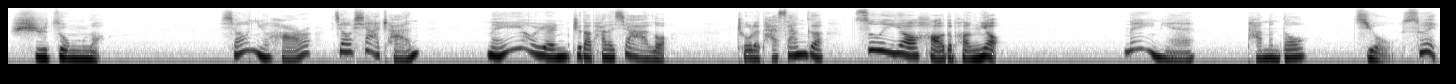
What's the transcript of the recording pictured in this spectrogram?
失踪了。小女孩叫夏蝉，没有人知道她的下落，除了她三个最要好的朋友。那年，他们都九岁。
